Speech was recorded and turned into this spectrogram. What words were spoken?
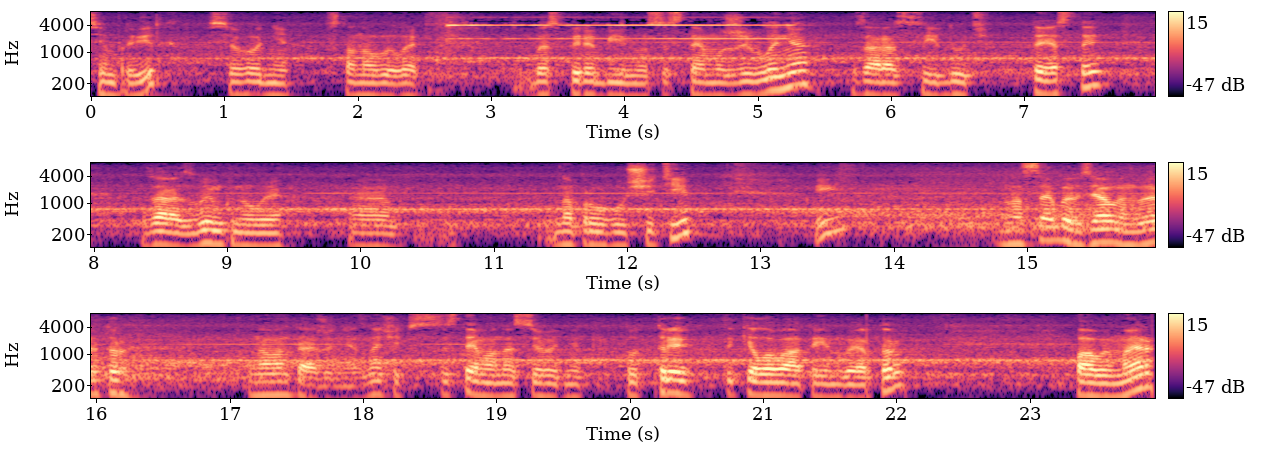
Всім привіт! Сьогодні встановили безперебійну систему живлення. Зараз йдуть тести. Зараз вимкнули е, напругу щиті і на себе взяв інвертор навантаження. Значить, система у нас сьогодні тут 3 кВт інвертор. PowerMer,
